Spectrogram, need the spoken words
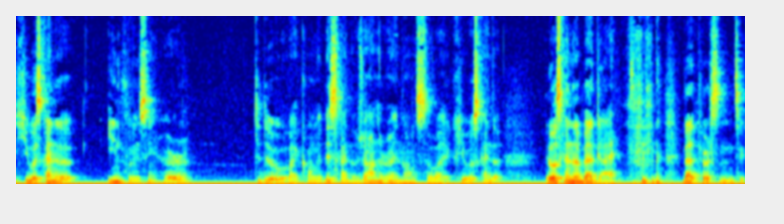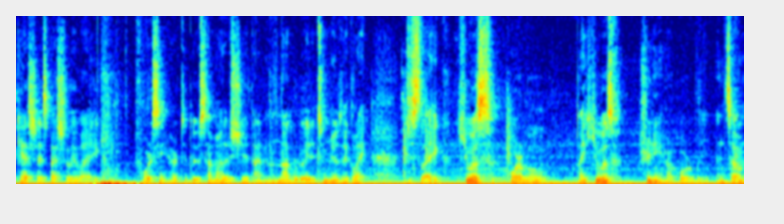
he was kind of influencing her to do like only this kind of genre and also like he was kind of it was kind of a bad guy bad person to Kesha especially like forcing her to do some other shit. I'm not related to music like just like he was horrible. Like he was treating her horribly. And so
